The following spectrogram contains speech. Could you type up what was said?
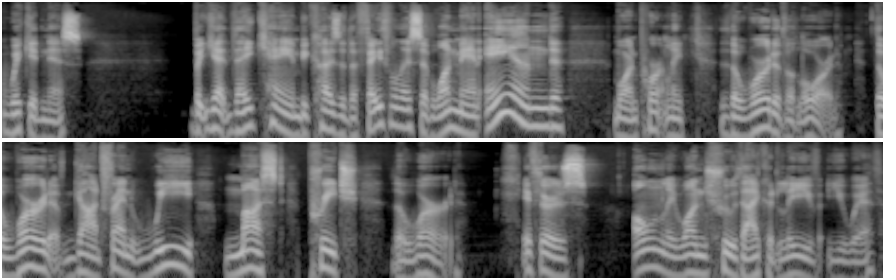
wickedness, but yet they came because of the faithfulness of one man and, more importantly, the word of the Lord, the word of God. Friend, we must preach the word. If there's only one truth I could leave you with,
